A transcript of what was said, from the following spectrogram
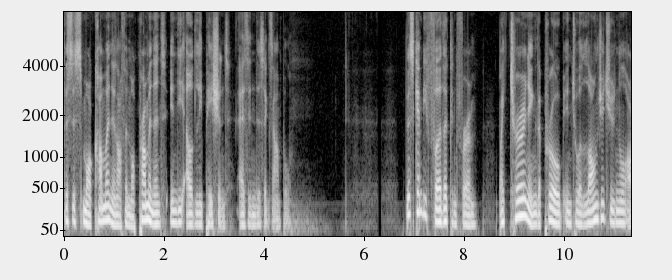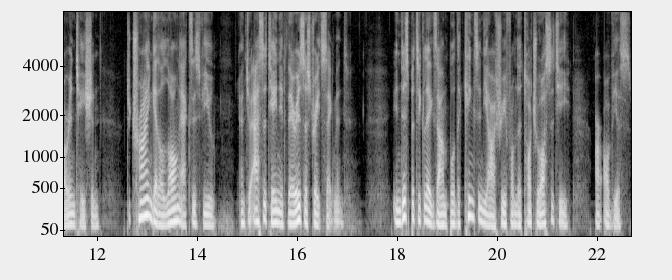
This is more common and often more prominent in the elderly patient, as in this example. This can be further confirmed by turning the probe into a longitudinal orientation to try and get a long axis view and to ascertain if there is a straight segment. In this particular example, the kinks in the artery from the tortuosity are obvious.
